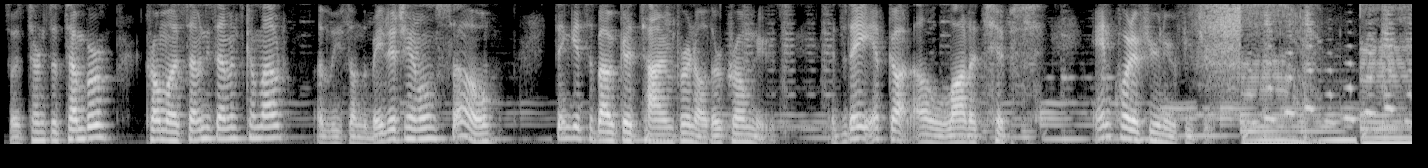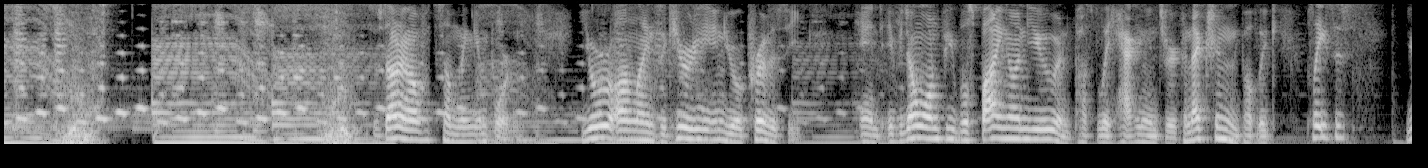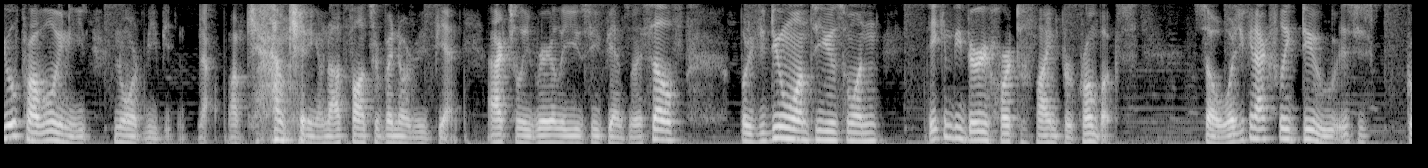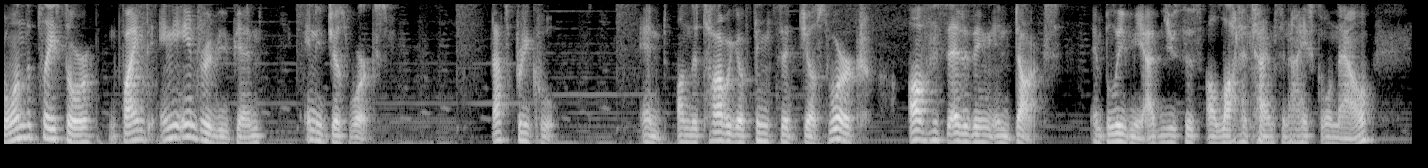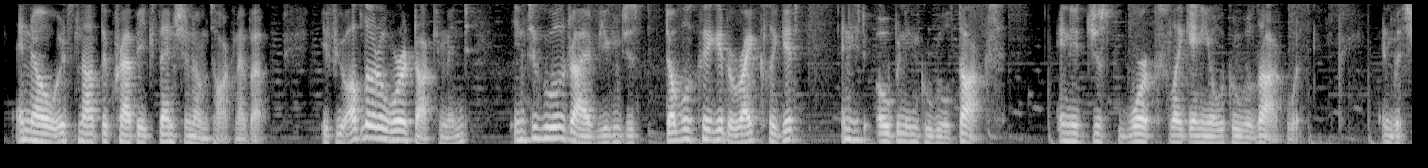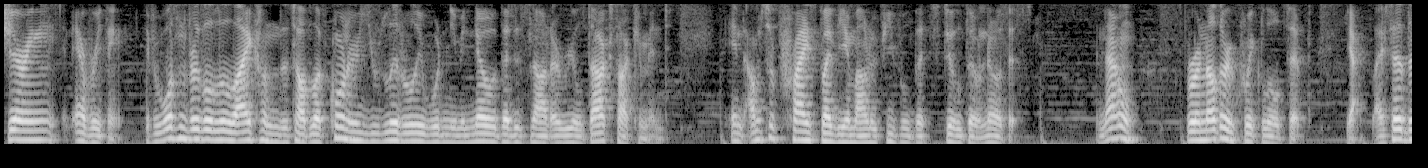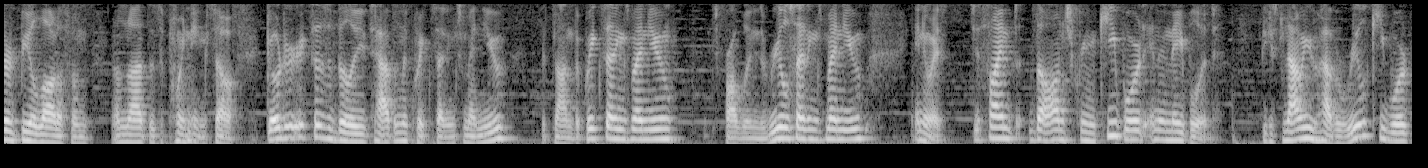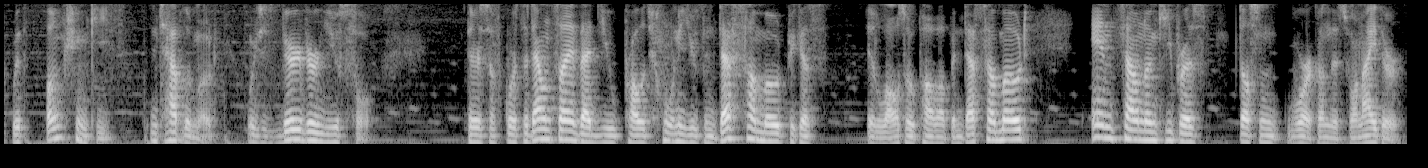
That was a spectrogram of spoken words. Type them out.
So it's turned September, Chroma 77's come out, at least on the beta channel, so think it's about good time for another Chrome news. And today I've got a lot of tips and quite a few new features. So starting off with something important, your online security and your privacy. And if you don't want people spying on you and possibly hacking into your connection in public places, you'll probably need NordVPN. No, I'm, I'm kidding, I'm not sponsored by NordVPN. I actually rarely use VPNs myself, but if you do want to use one, they can be very hard to find for Chromebooks. So what you can actually do is just go on the Play Store and find any Android VPN, and it just works. That's pretty cool. And on the topic of things that just work, office editing in Docs. And believe me, I've used this a lot of times in high school now, and no, it's not the crappy extension I'm talking about. If you upload a Word document into Google Drive, you can just double click it or right click it and hit open in Google Docs. And it just works like any old Google Doc would. And with sharing and everything. If it wasn't for the little icon in the top left corner, you literally wouldn't even know that it's not a real Docs document. And I'm surprised by the amount of people that still don't know this. And now, for another quick little tip. Yeah, I said there'd be a lot of them, I'm not disappointing, so go to your accessibility tab in the quick settings menu. If it's not in the quick settings menu, it's probably in the real settings menu. Anyways, just find the on-screen keyboard and enable it, because now you have a real keyboard with function keys in tablet mode, which is very very useful. There's of course the downside that you probably don't want to use in desktop mode because it'll also pop up in desktop mode, and sound on key press doesn't work on this one either.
